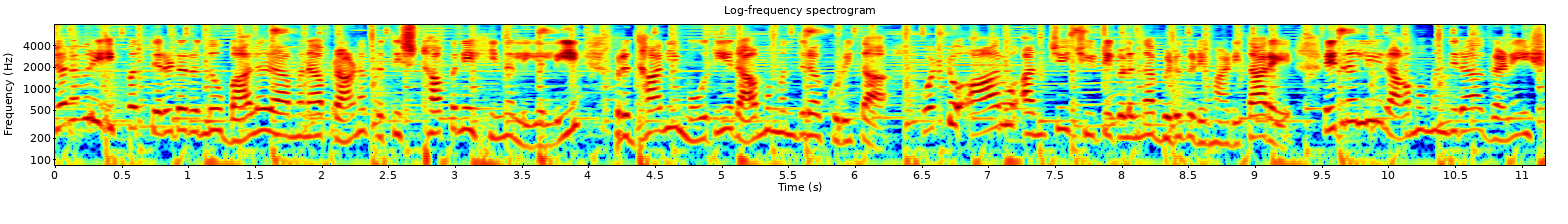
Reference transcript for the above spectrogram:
ಜನವರಿ ಇಪ್ಪತ್ತೆರಡರಂದು ಬಾಲರಾಮನ ಪ್ರಾಣ ಪ್ರತಿಷ್ಠಾಪನೆ ಹಿನ್ನೆಲೆಯಲ್ಲಿ ಪ್ರಧಾನಿ ಮೋದಿ ರಾಮ ಮಂದಿರ ಕುರಿತ ಒಟ್ಟು ಆರು ಅಂಚೆ ಚೀಟಿಗಳನ್ನು ಬಿಡುಗಡೆ ಮಾಡಿದ್ದಾರೆ. ಇದರಲ್ಲಿ ರಾಮ ಮಂದಿರ, ಗಣೇಶ,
